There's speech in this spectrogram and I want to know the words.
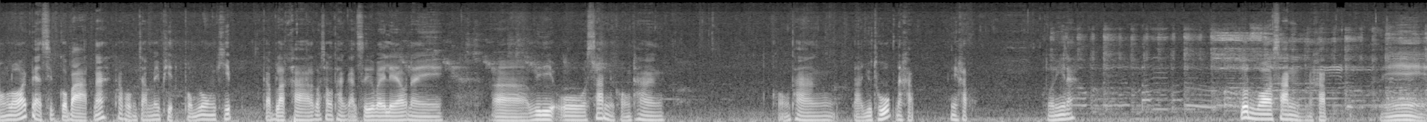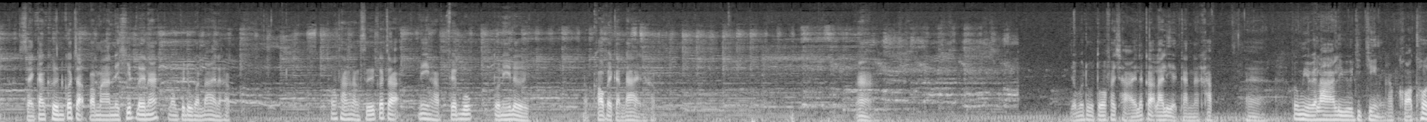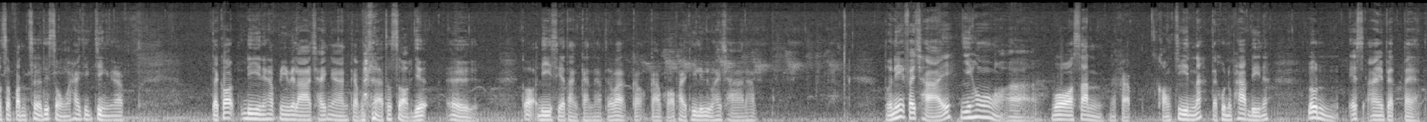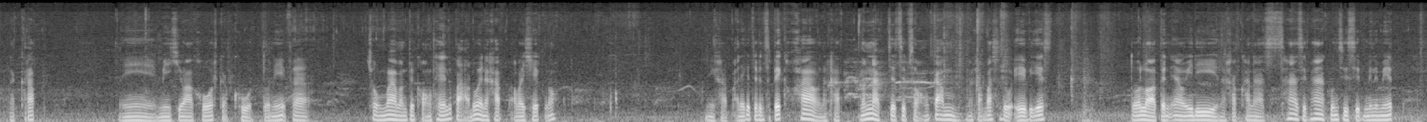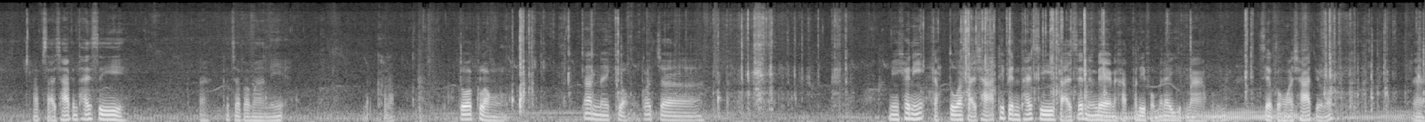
280 กว่าบาทนะ ถ้าผมจำไม่ผิดผมลงคลิปกับราคาแล้วก็ช่องทางการซื้อไว้แล้วในวิดีโอสั้นของทางของทางอ่า YouTube นะครับ นี่ครับ ตัวนี้นะ รุ่นวอซันนะครับ นี่แสงกลางคืนก็จะประมาณในคลิปเลยนะ ลองไปดูกันได้นะครับ ช่องทางสั่งซื้อก็จะนี่ครับ Facebook ตัวนี้เลย เข้าไปกันได้นะครับ อ่า เดี๋ยวมาดูตัวไฟฉายแล้วก็รายละเอียดกันนะครับ อ่า เพิ่งมีเวลารีวิวจริงๆนะครับ ขอโทษสปอนเซอร์ที่ส่งมาให้จริงๆนะครับ แต่ก็ดีนะครับมีเวลาใช้งานกับเวลาทดสอบเยอะ เออ ก็ดีเสียต่างกันนะครับ แต่ว่าก็กราบขออภัยที่รีวิวให้ช้านะครับ ตัวนี้ไฟฉายยี่ห้อวอซันนะครับ ของจีนนะ แต่คุณภาพดีนะ รุ่น SI 88นะครับ นี่มี QR code กับขูดตัวนี้เพื่อชมว่ามันเป็นของแท้หรือเปล่าด้วยนะครับ เอาไว้เช็คเนาะ นี่ครับ อันนี้ก็จะเป็นสเปคคร่าวๆนะครับ น้ำหนัก 72 กรัมนะครับ วัสดุ ABS ตัวหลอดเป็น LED นะครับ ขนาด 55คูณ40มิลลิเมตรครับ สายชาร์จเป็น Type C นะก็จะประมาณนี้นะครับ ตัวกล่องด้านในกล่องก็จะมีแค่นี้กับตัวสายชาร์จที่เป็น Type C สายเส้นแดงๆนะครับ พอดีผมไม่ได้หยิบมา ผมเสียบกับหัวชาร์จอยู่เนาะอ่า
